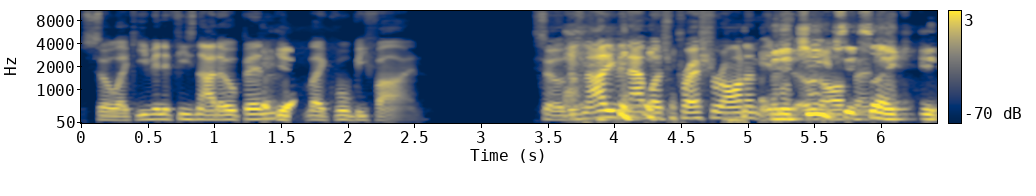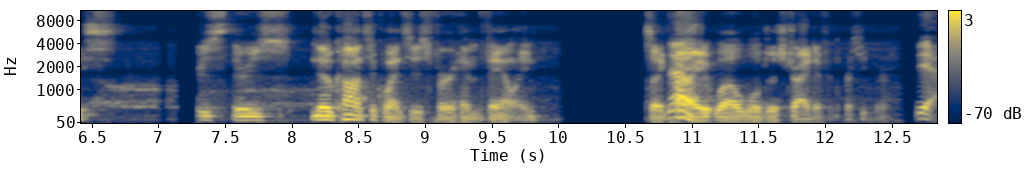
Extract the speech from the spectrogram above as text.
So like even if he's not open, yeah. like we'll be fine. So there's not even that much pressure on him. In the Chiefs, it's like it's there's there's no consequences for him failing. It's like, No. all right, well, we'll just try a different receiver. yeah,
